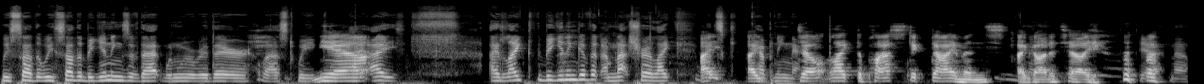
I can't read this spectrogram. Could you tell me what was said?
We saw that we saw the beginnings of that when we were there last week. Yeah. I I, I liked the beginning of it. I'm not sure I like what's I happening now. I don't like the plastic diamonds. I gotta tell you. Yeah, no.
